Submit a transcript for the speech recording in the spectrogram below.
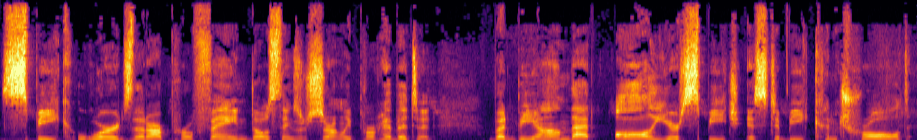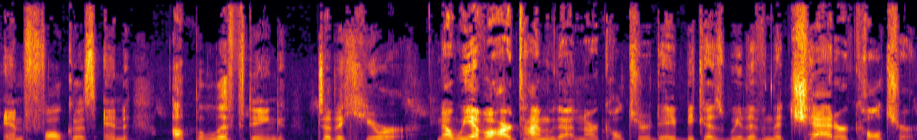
speak words that are profane. Those things are certainly prohibited. But beyond that, all your speech is to be controlled and focused and uplifting to the hearer. Now we have a hard time with that in our culture today because we live in the chatter culture.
